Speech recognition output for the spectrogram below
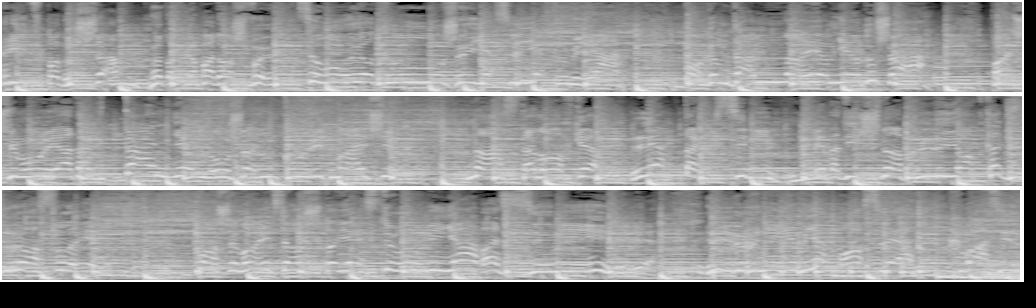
Поговорить по душам Но только подошвы целуют лужи, если есть у меня Богом данная мне душа. Почему я тогда не нужен? Курит мальчик на остановке лет так семи Методично плюет, как взрослый. Боже мой, все, что есть у меня, возьми И верни мне после. Хватит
